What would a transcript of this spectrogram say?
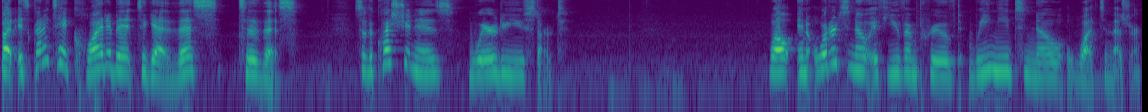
But it's going to take quite a bit to get this to this. So the question is, where do you start? Well, in order to know if you've improved, we need to know what to measure.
